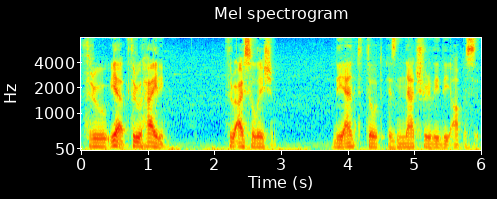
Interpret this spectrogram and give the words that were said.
through yeah through hiding through isolation the antidote is naturally the opposite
